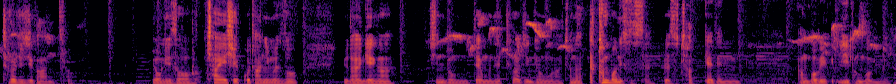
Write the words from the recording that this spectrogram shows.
틀어지지가 않더라고. 여기서 차에 싣고 다니면서 이 날개가 진동 때문에 틀어진 경우가 저는 딱 한 번 있었어요. 그래서 잡게 된 방법이 이 방법입니다.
